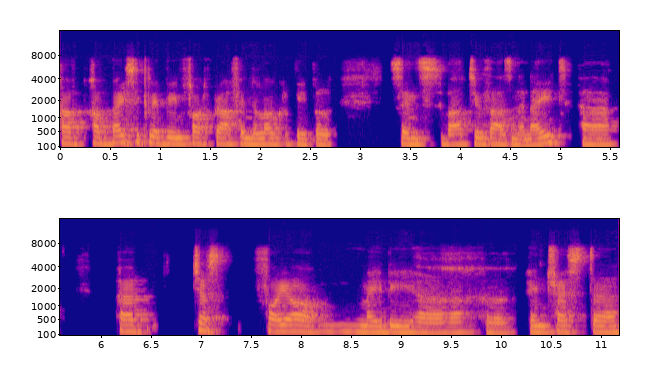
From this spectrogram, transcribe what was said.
I've, I've, basically been photographing the local people since about 2008. Uh, just for your maybe uh, uh, interest, uh,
